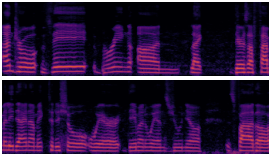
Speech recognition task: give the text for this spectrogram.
Andrew, they bring on like there's a family dynamic to the show where Damon Wayans Jr. His father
